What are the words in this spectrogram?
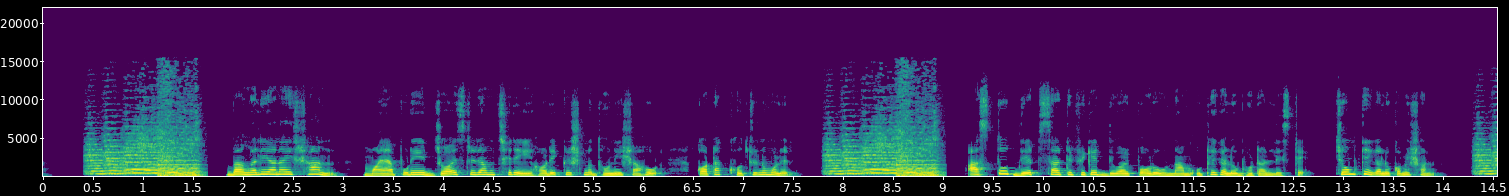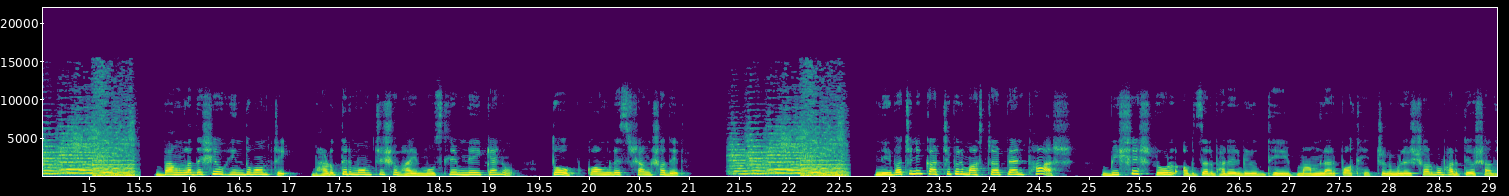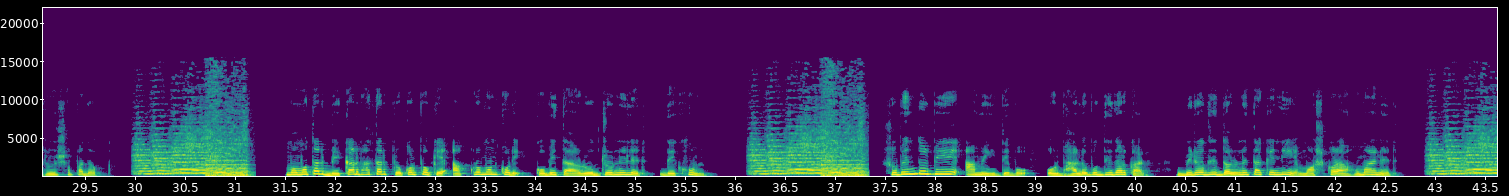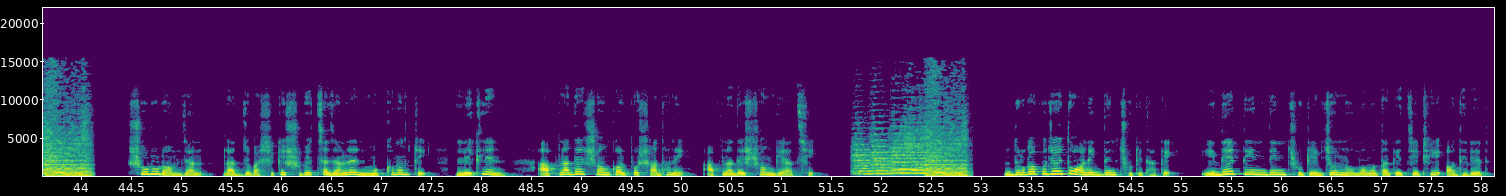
বাঙালি আনায় শান, মায়াপুরে জয় শ্রীরাম ছেড়ে হরে কৃষ্ণ, ধনী শাহর কটাক্ষ তৃণমূলের। আস্ত ডেথ সার্টিফিকেট দেওয়ার পরও নাম উঠে গেল ভোটার লিস্টে, চমকে গেল কমিশন। বাংলাদেশেও হিন্দু মন্ত্রী, ভারতের মন্ত্রিসভায় মুসলিম নেই কেন? তোপ কংগ্রেস সাংসদের। নির্বাচনী কারচুপির মাস্টার প্ল্যান ফাঁস? বিশেষ রোল অবজারভারের বিরুদ্ধে মামলার পথে তৃণমূলের সর্বভারতীয় সাধারণ সম্পাদক। মমতার বেকার ভাতার প্রকল্পকে আক্রমণ করে কবিতা রুদ্রনীলের দেখুন। শুভেন্দুর বিয়ে আমিই দেব, ওর ভালো বুদ্ধি দরকার, বিরোধী দলনেতাকে নিয়ে মস্করা হুমায়ুনের। শুরু রমজান, রাজ্যবাসীকে শুভেচ্ছা জানালেন মুখ্যমন্ত্রী, লিখলেন, আপনাদের সংকল্প সাধনে আপনাদের সঙ্গে আছি। দুর্গাপূজায় তো অনেক দিন ছুটি থাকে। ঈদে তিন দিন ছুটির জন্য মমতাকে চিঠি অধীরের।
